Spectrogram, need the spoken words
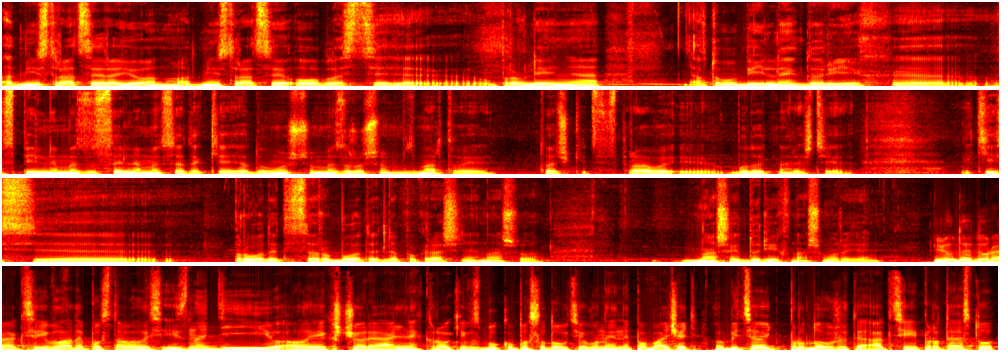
Адміністрації району, адміністрації області, управління автомобільних доріг е, спільними зусиллями все-таки, я думаю, що ми зрушимо з мертвої точки цю справу і будуть нарешті якісь е, проводитися роботи для покращення нашого, наших доріг в нашому районі. Люди до реакції влади поставились із надією, але якщо реальних кроків з боку посадовців вони не побачать, обіцяють продовжити акції протесту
